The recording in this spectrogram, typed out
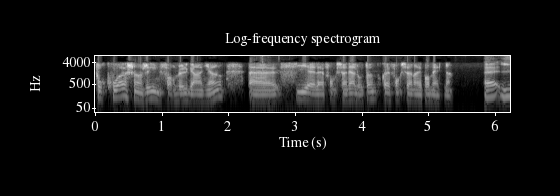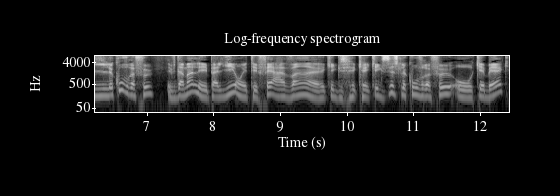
Pourquoi changer une formule gagnante euh, si elle a fonctionné à l'automne Pourquoi elle fonctionnerait pas maintenant? Euh, le couvre-feu, évidemment, les paliers ont été faits avant euh, qu'existe le couvre-feu au Québec.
